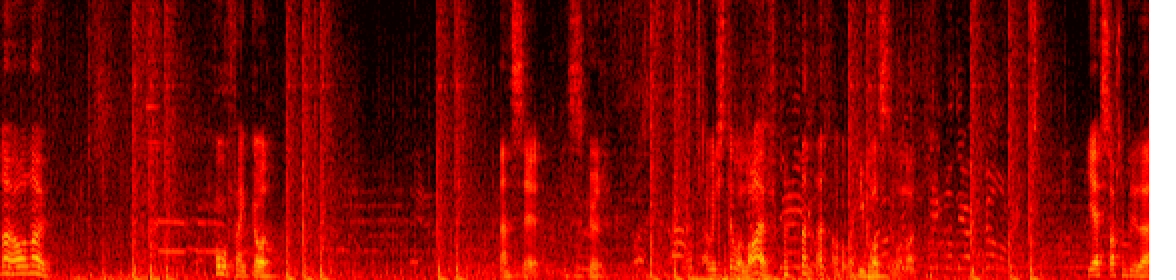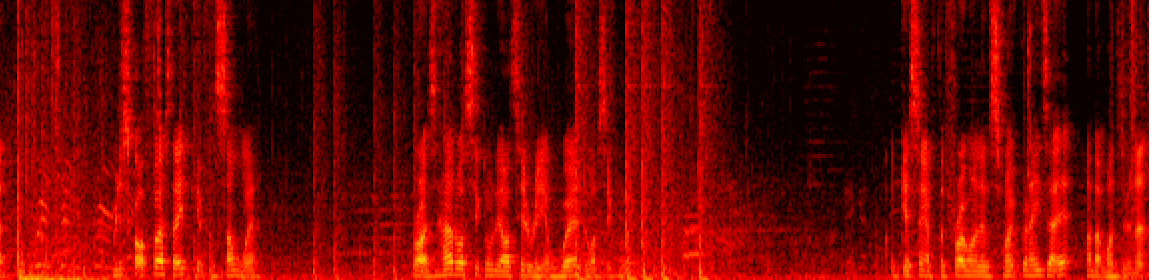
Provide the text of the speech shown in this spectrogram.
no, oh no. Oh, thank god. That's it. This is good. Are we still alive. oh, he was still alive. Yes, I can do that. We just got a first aid kit from somewhere. Right, so how do I signal the artillery and where do I signal it? I'm guessing I have to throw one of them smoke grenades at it. I don't mind doing that.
